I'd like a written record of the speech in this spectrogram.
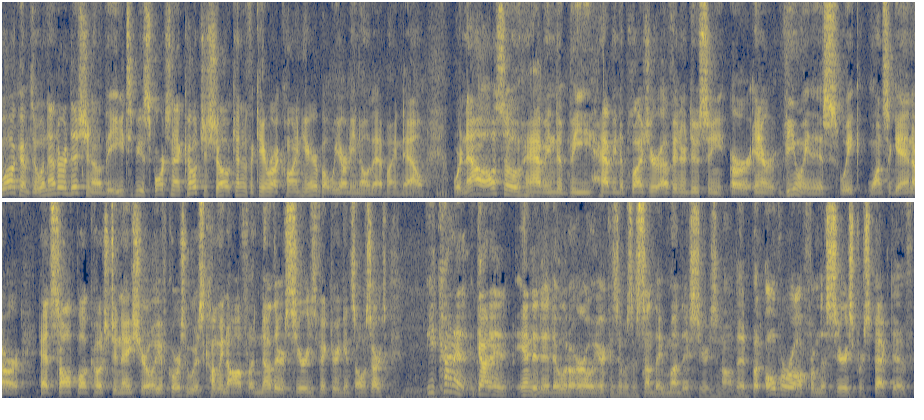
welcome to another edition of the ETB Sportsnet Coaches Show. Kenneth the K-Rock Klein here, but we already know that by now. We're now also having to be having the pleasure of introducing or interviewing this week once again our head softball coach Janae Shirley, of course, who is coming off another series victory against Ozarks. You kind of got it, ended it a little earlier because it was a Sunday Monday series and all that. But overall, from the series perspective,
